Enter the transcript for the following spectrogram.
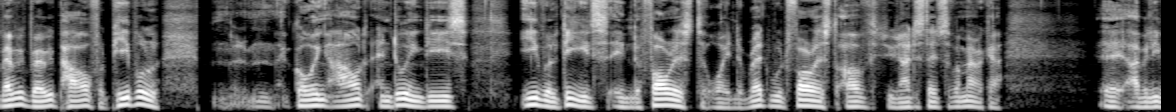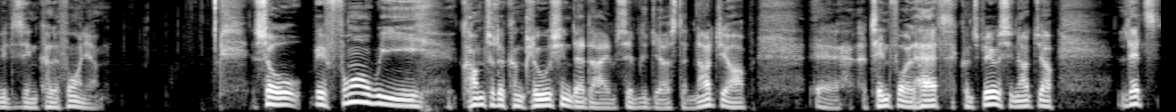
very, very powerful people going out and doing these evil deeds in the forest or in the redwood forest of the United States of America. Uh, I believe it is in California. So before we come to the conclusion that I'm simply just a nut job, uh, a tinfoil hat conspiracy nut job, let's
